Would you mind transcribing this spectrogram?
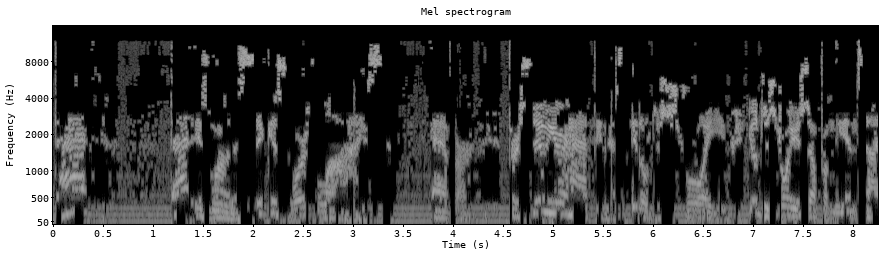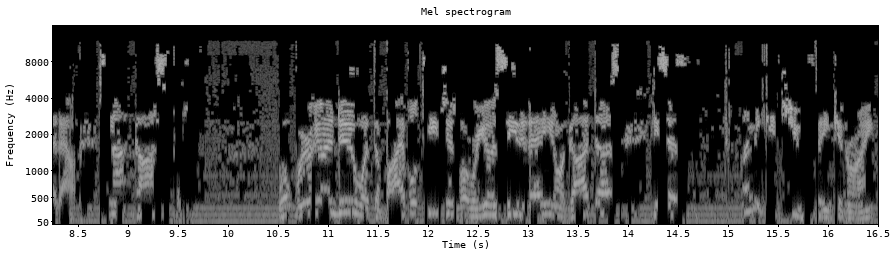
That that is one of the sickest, worst lies ever. Pursue your happiness. It'll destroy you. You'll destroy yourself from the inside out. It's not gospel. What we're going to do, what the Bible teaches, what we're going to see today, you know what God does? He says, let me get you thinking right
